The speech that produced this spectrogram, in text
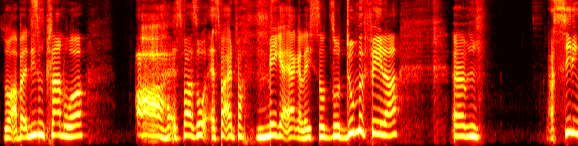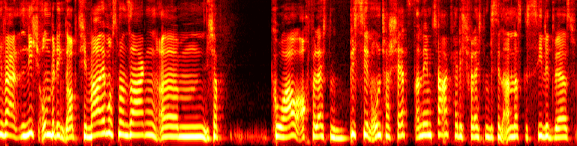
So, aber in diesem Clan War, oh, es war so, es war einfach mega ärgerlich. So, so dumme Fehler. Ähm, das Seeding war nicht unbedingt optimal, muss man sagen. Ähm, ich habe Koau auch vielleicht ein bisschen unterschätzt an dem Tag. Hätte ich vielleicht ein bisschen anders geseedet, wäre es.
